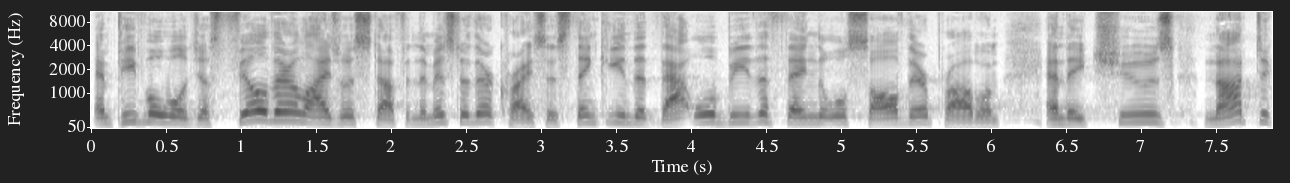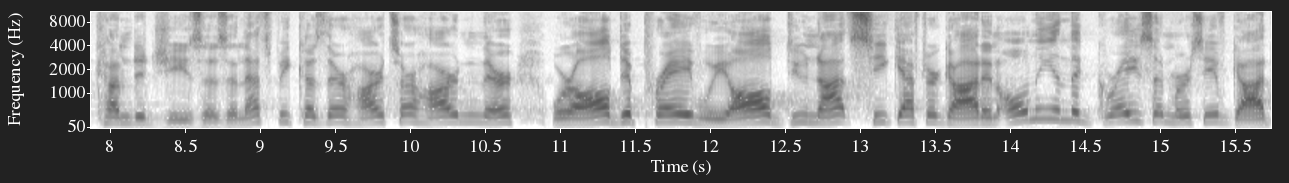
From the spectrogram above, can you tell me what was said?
And people will just fill their lives with stuff in the midst of their crisis, thinking that that will be the thing that will solve their problem. And they choose not to come to Jesus. And that's because their hearts are hardened. They're, we're all depraved. We all do not seek after God. And only in the grace and mercy of God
